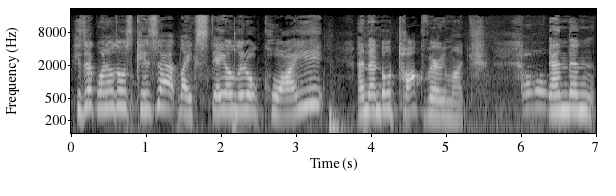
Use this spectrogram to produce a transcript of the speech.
he's like one of those kids that like stay a little quiet and then don't talk very much, Oh. and then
